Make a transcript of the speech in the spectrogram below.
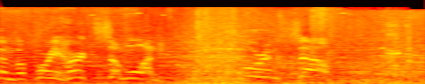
Him before he hurts someone. Or himself.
